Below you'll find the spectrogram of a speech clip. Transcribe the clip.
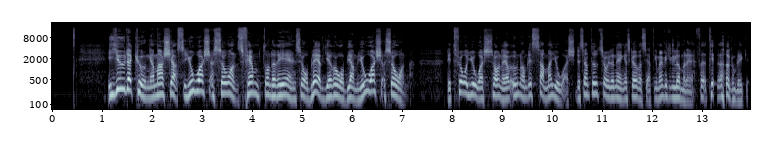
I Judakung Amashas, Joash sons femtonde regeringsår blev Jerobiam Joash son. Det är två Joash söner. Jag undrar om det är samma Joash. Det ser inte ut så i den engelska översättningen, men vi kan glömma det för ögonblicket.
